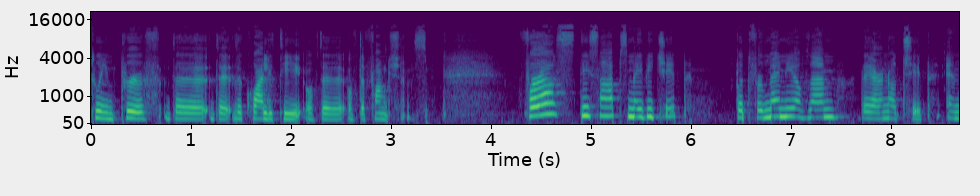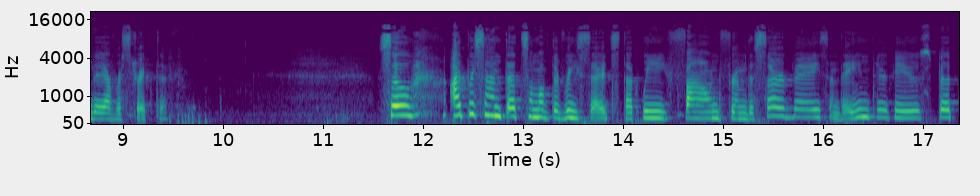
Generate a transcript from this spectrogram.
to improve the, the, the quality of the, of the functions. For us, these apps may be cheap, but for many of them, they are not cheap and they are restrictive. So I presented some of the research that we found from the surveys and the interviews, but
